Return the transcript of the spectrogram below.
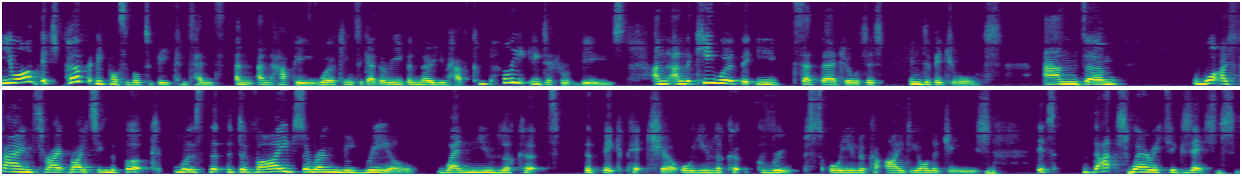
you are it's perfectly possible to be content and, and happy working together even though you have completely different views. And and the key word that you said there jules is individuals. And um, what i found throughout writing the book was that the divides are only real when you look at the big picture or you look at groups or you look at ideologies. It's that's where it exists.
